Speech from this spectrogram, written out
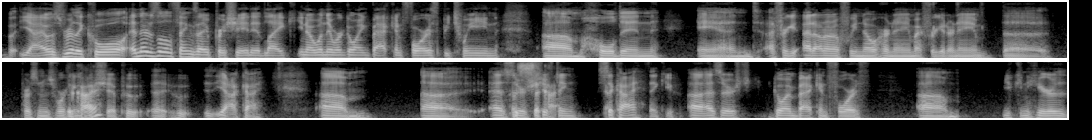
But yeah, it was really cool. And there's little things I appreciated, like you know when they were going back and forth between um, Holden and I forget. I don't know if we know her name. I forget her name. The person who's working on the ship. Who uh, who? Yeah, Kai. Um, uh, as they're Sakai. shifting, Sakai. Thank you. Uh, as they're going back and forth um, you can hear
